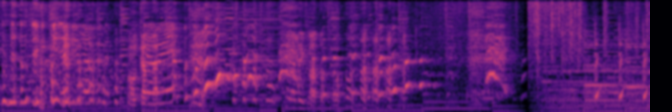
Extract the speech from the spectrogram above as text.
넌 되게 열려. 못 갔나? 예. 해야 될 것 같았어.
